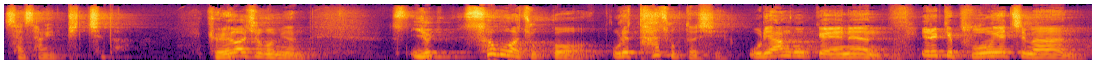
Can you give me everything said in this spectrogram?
세상의 빛이다. 교회가 죽으면 서구가 죽고 우리 다 죽듯이 우리 한국 교회는 이렇게 부흥했지만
